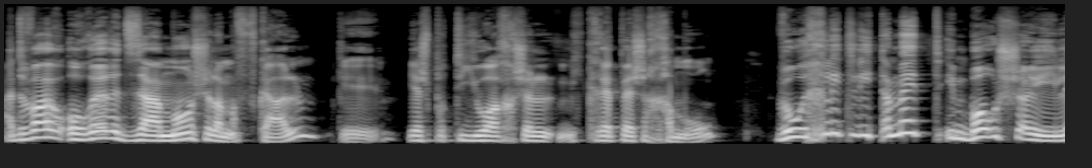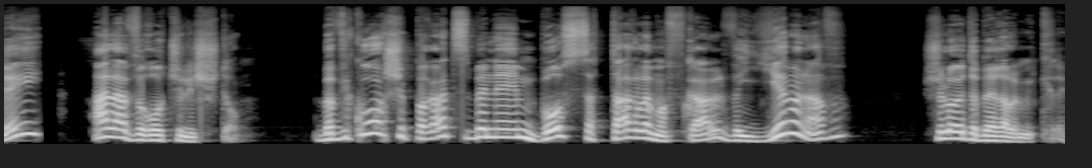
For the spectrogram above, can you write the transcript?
הדבר עורר את זעמו של המפכ"ל, כי יש פה טיוח של מקרה פשע חמור, והוא החליט להתעמת עם בואו שיילי על העבירות של אשתו. בוויכוח שפרץ ביניהם בו סתר למפכ"ל ואיים עליו שלא ידבר על המקרה.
